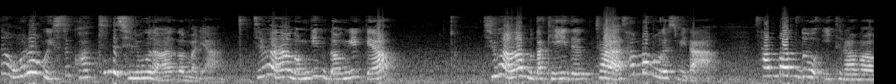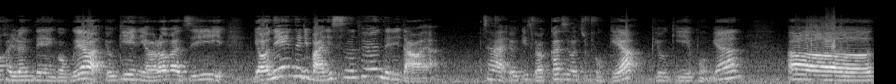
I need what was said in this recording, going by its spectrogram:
나 어려운 거 있을 것 같은데 질문 안 한단 말이야. 질문 안 하면 넘기, 넘길게요. 질문 안 하면 나 게이드. 자, 3번 보겠습니다. 3번도 이 드라마와 관련된 거고요. 여기에는 여러 가지 연예인들이 많이 쓰는 표현들이 나와요. 자, 여기서 몇 가지만 좀 볼게요. 여기에 보면 어,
